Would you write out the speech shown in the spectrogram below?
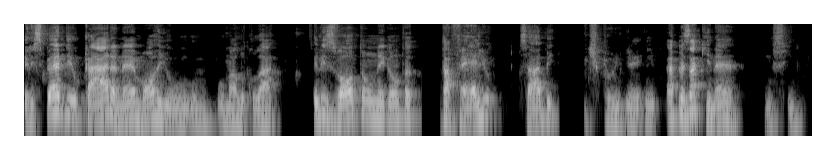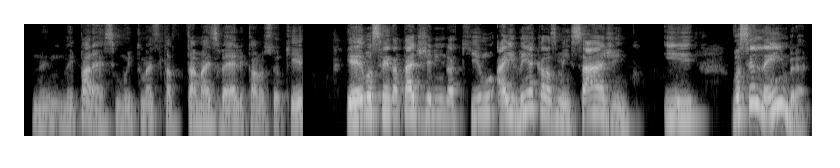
eles perdem o cara, né? Morre o, o, o maluco lá. Eles voltam, o negão tá, tá velho, sabe? Tipo, apesar que, né? Enfim, nem, nem parece muito, mas tá, tá mais velho e tal, não sei o quê. E aí você ainda tá digerindo aquilo, aí vem aquelas mensagens e você lembra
